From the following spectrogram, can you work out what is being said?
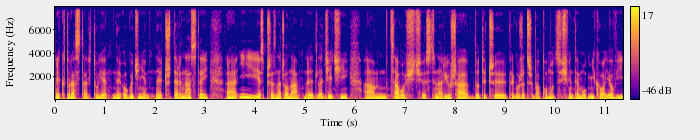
e, która startuje e, o godzinie 14 i jest przeznaczona dla dzieci Um, całość scenariusza dotyczy tego, że trzeba pomóc świętemu Mikołajowi,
